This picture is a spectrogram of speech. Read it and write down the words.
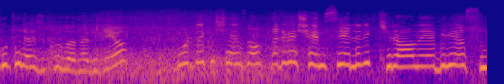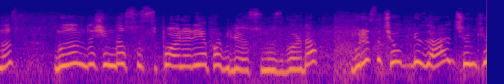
bu plajı kullanabiliyor. Buradaki şezlongları ve şemsiyeleri kiralayabiliyorsunuz. Bunun dışında su sporları yapabiliyorsunuz burada. Burası çok güzel çünkü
